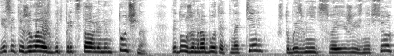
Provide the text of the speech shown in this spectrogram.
Если ты желаешь быть представленным точно, ты должен работать над тем, чтобы изменить в своей жизни все,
